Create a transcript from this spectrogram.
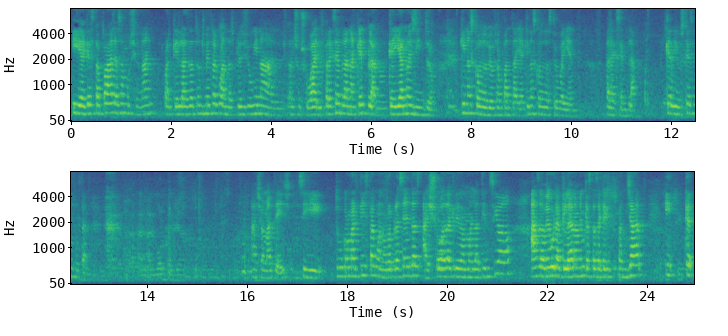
I aquesta part és emocional, perquè l'has de transmetre quan després juguin els, usuaris. Per exemple, en aquest plànol, que ja no és intro, quines coses veus en pantalla, quines coses esteu veient? Per exemple, què dius que és important? Això mateix. O sigui, tu com a artista, quan ho representes, això ha de cridar molt l'atenció, has de veure clarament que estàs aquí penjat i que,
